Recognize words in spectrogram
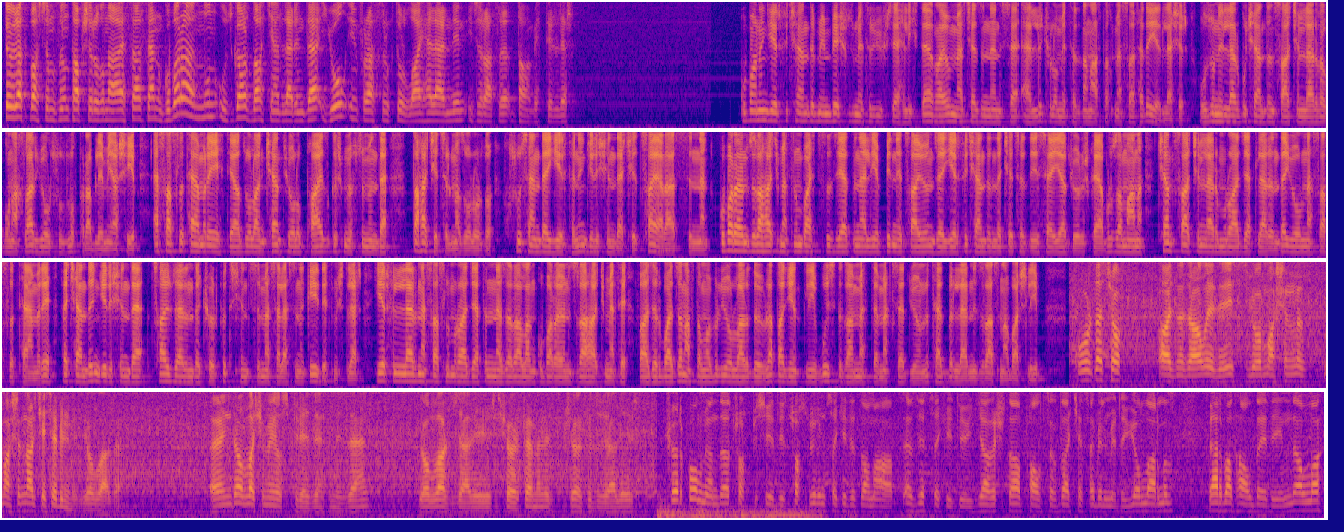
Dövlət başçımızın tapşırığına əsasən Quba rayonunun Ucqar dağ kəndlərində yol infrastruktur layihələrinin icrası davam etdirilir. Qubanın Yerfi kəndi 1500 metr yüksəklikdə, rayon mərkəzindən isə 50 kilometrdən artıq məsafədə yerləşir. Uzun illər bu kəndin sakinləri və qonaqlar yolsuzluq problemi yaşayıb. Əsaslı təmirə ehtiyacı olan kənd yolu payız-qış mövsümündə daha keçilməz olurdu. Xüsusən də Yerfinin girişindəki çay ərazisindən. Quba rayon icra hakimiyyətinin başçısı Ziyəddin Əliyev bir neçə ay öncə Yerfi kəndində keçirdiyi səyyar görüş qəbul zamanı kənd sakinləri müraciətlərində yolun əsaslı təmiri və kəndin girişində çay üzərində körpü tikintisi məsələsini qeyd etmişdilər. Yerfililərin əsaslı müraciətini nəzərə alan Quba rayon icra hakimiyyəti və Azərbaycan Avtomobil Yolları Dövlət Agentliyi bu istiqamətdə məqsəd yönlü tədbirlərin icrasına başlayıb. Burada çox acınacaqlı idi. Yol maşınımız, maşınlar keçə bilmir yollarda. E, İndi Allah kömək olsun prezidentimizdən. Yollar düzəlir, körpü əməli körpü düzəlir. Körpü olmayanda çox pis idi, çox zülm çəkirdi cəmaət, əziyyət çəkirdi. Yağışda, palçıqda keçə bilmirdi. Yollarımız bərbad halda idi. İndi Allah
